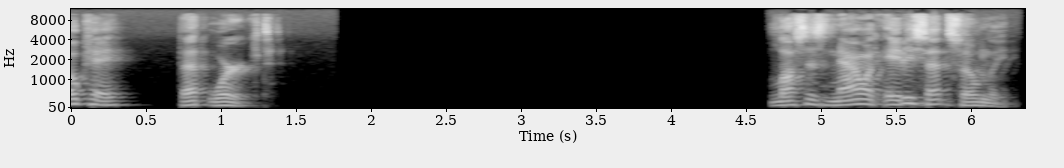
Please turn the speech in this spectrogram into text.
Okay, that worked. Losses now at 80 cents only.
